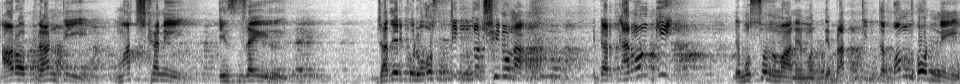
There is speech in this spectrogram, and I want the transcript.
আরব প্রান্তি মাঝখানে ইসরায়েল। যাদের কোনো অস্তিত্ব ছিল না। এটার কারণ কি? যে মুসলমানের মধ্যে ভ্রাতৃত্ব বন্ধন নেই।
